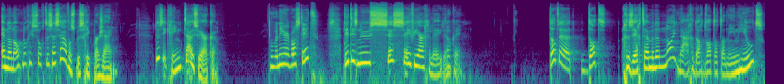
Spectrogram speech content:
en dan ook nog eens ochtends en s avonds beschikbaar zijn. Dus ik ging thuiswerken. Wanneer was dit? Dit is nu zes, zeven jaar geleden. Oké. Dat, uh, dat gezegd hebben we nooit nagedacht wat dat dan inhield.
